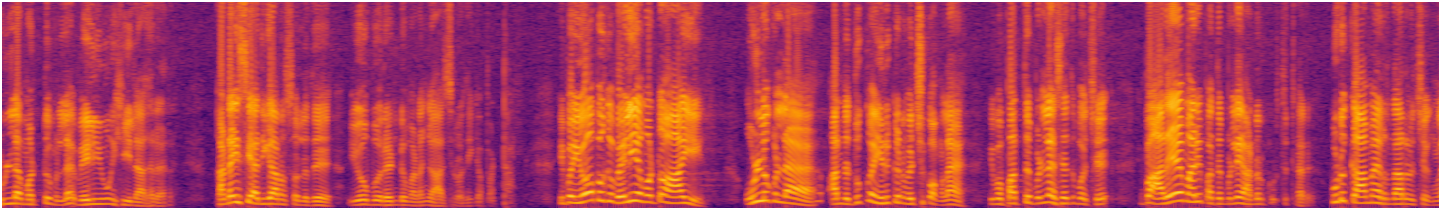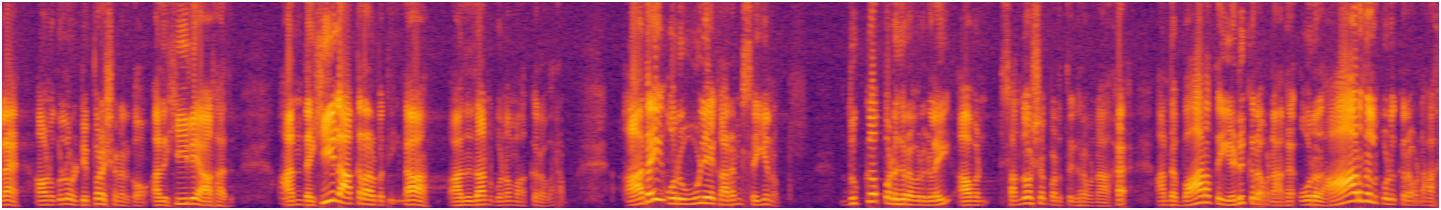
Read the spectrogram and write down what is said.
உள்ள மட்டும் இல்லை வெளியும் ஹீல் ஆகிறார். கடைசி அதிகாரம் சொல்லுது யோபு ரெண்டு மடங்கு ஆசீர்வதிக்கப்பட்டான். இப்போ யோபுக்கு வெளியே மட்டும் ஆகி உள்ளுக்குள்ள அந்த துக்கம் இருக்குன்னு வச்சுக்கோங்களேன் இப்போ பத்து பிள்ளை செத்து போச்சு இப்போ அதே மாதிரி பத்து பிள்ளையை ஆண்டவர் கொடுத்துட்டாரு. கொடுக்காம இருந்தாருன்னு வச்சுக்கோங்களேன் அவனுக்குள்ள ஒரு டிப்ரெஷன் இருக்கும் அது ஹீலே ஆகாது. அந்த ஹீல் ஆக்குறாரு பார்த்தீங்களா அதுதான் குணமாக்குற வரம். அதை ஒரு ஊழியக்காரன் செய்யணும். துக்கப்படுகிறவர்களை அவன் சந்தோஷப்படுத்துகிறவனாக அந்த பாரத்தை எடுக்கிறவனாக ஒரு ஆறுதல் கொடுக்கிறவனாக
